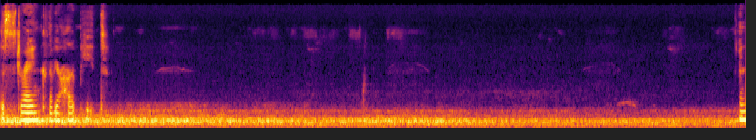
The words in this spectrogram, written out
the strength of your heartbeat. And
